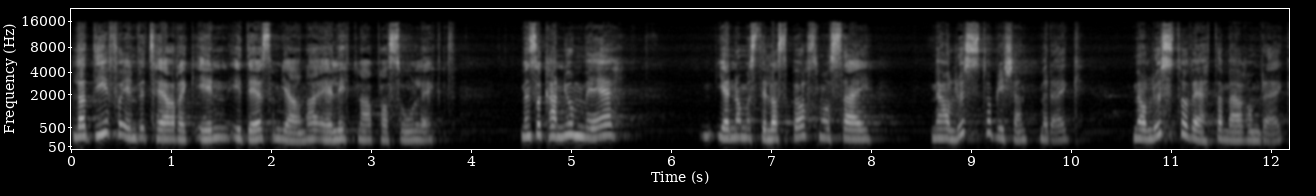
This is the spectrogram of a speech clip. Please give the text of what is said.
La de få invitere deg inn i det som gjerne er litt mer personlig. Men så kan jo vi gjennom å stille spørsmål si vi har lyst til å bli kjent med deg. Vi har lyst til å vite mer om deg.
